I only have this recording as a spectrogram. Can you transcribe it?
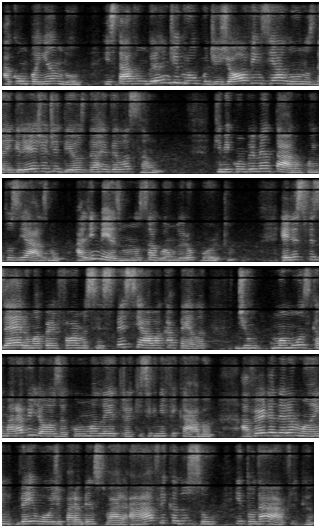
Acompanhando-o estava um grande grupo de jovens e alunos da Igreja de Deus da Revelação que me cumprimentaram com entusiasmo ali mesmo no saguão do aeroporto. Eles fizeram uma performance especial à capela de um, uma música maravilhosa com uma letra que significava: A verdadeira mãe veio hoje para abençoar a África do Sul e toda a África.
